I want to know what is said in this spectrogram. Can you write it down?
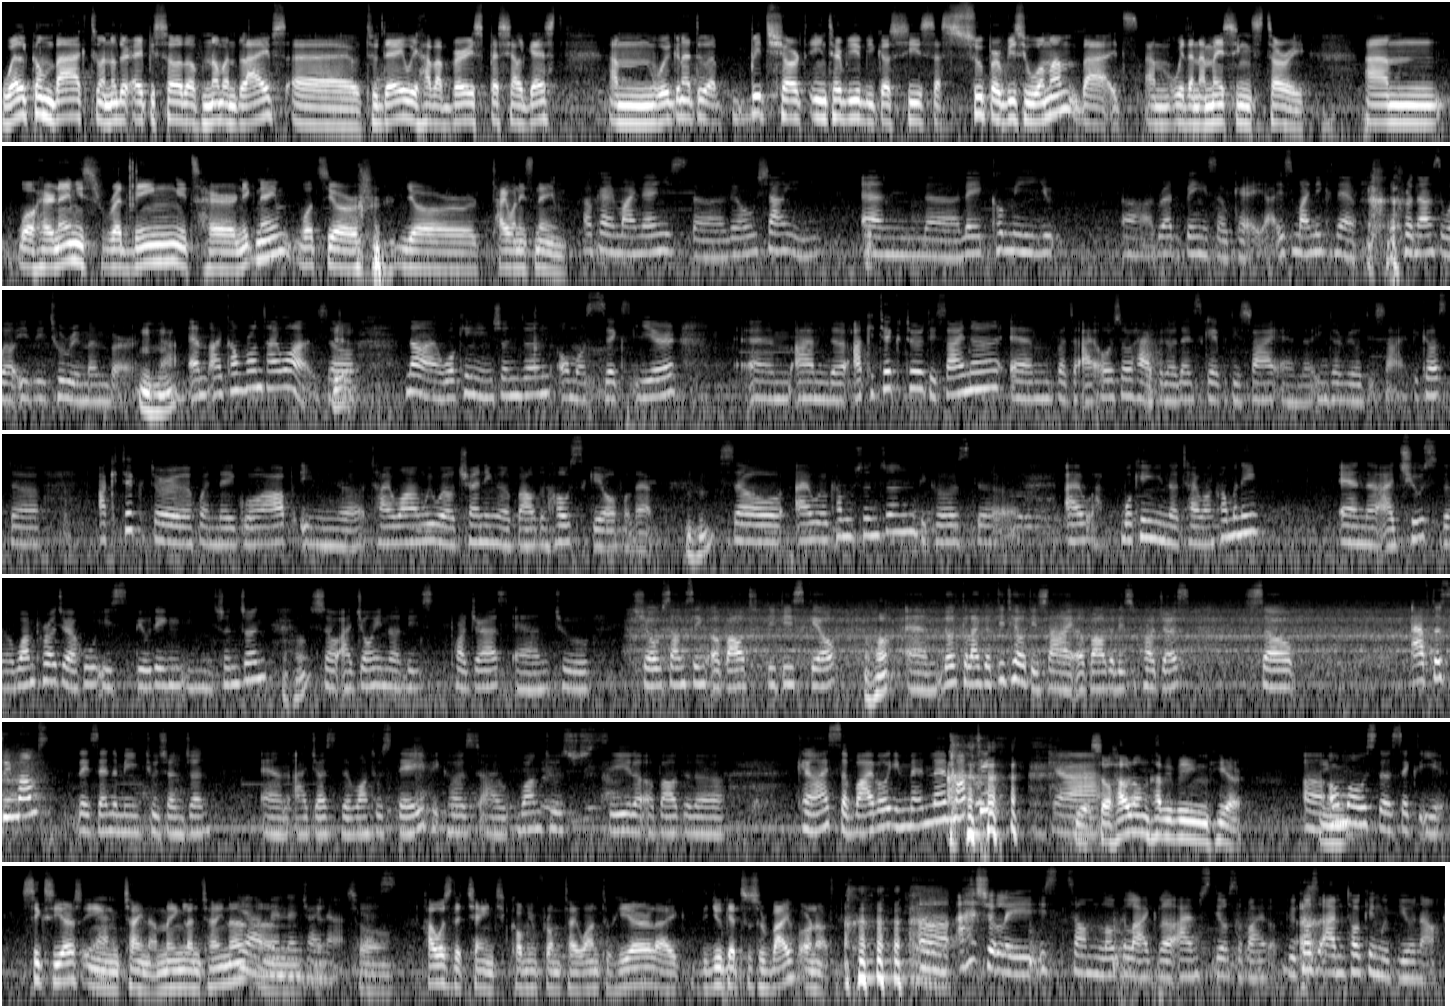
Welcome back to another episode of Novant Lives. Uh, today we have a very special guest. Um, we're gonna do a bit short interview because she's a super busy woman, but it's um, with an amazing story. Um, well, her name is Red Bean. It's her nickname. What's your your Taiwanese name? Okay, my name is uh, Liu Xiangyi, and uh, they call me. Uh, Red Bean is okay. Yeah, it's my nickname. Pronounced well, easy to remember. Mhm. Yeah. And I come from Taiwan, so Yeah. now I'm working in Shenzhen almost six years. Um, I'm the architecture designer, and but I also have the landscape design and the interior design because the architecture when they grow up in uh, Taiwan, we were training about the whole scale for them. So I will come to Shenzhen because the I working in a Taiwan company, and uh, I choose the one project who is building in Shenzhen. Uh-huh. So I joined uh, this project and to show something about DD scale Uh huh. and look like a detailed design about this project. So after three months, they send me to Shenzhen, and I just want to stay because I want to see about the can I survive in mainland marketing? yeah. Yeah. So how long have you been here? uh, almost uh, six years. Six years in Yeah. China, mainland China. Yeah, and- mainland China, So yes. how was the change coming from Taiwan to here? Like, did you get to survive or not? Uh, actually, it's some look like the I'm still survivor because I'm talking with you now.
